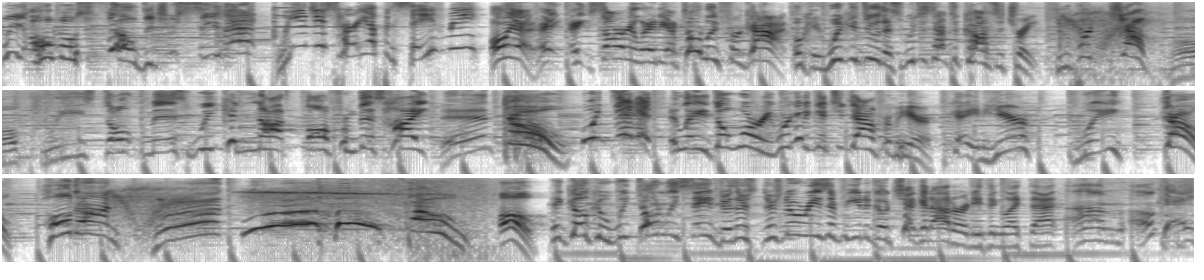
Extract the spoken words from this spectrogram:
We almost fell. Did you see that? Will you just hurry up and save me? Oh yeah. Hey, hey, sorry, lady. I totally forgot. Okay, we can do this. We just have to concentrate. Super jump. Oh, please don't miss. We cannot fall from this height. And go. We did it. Hey, lady, don't worry. We're gonna get you down from here. Okay, and here we go. Hold on. Uh! Boom! Oh, hey Goku, we totally saved her. There's there's no reason for you to go check it out or anything like that. Um, okay,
